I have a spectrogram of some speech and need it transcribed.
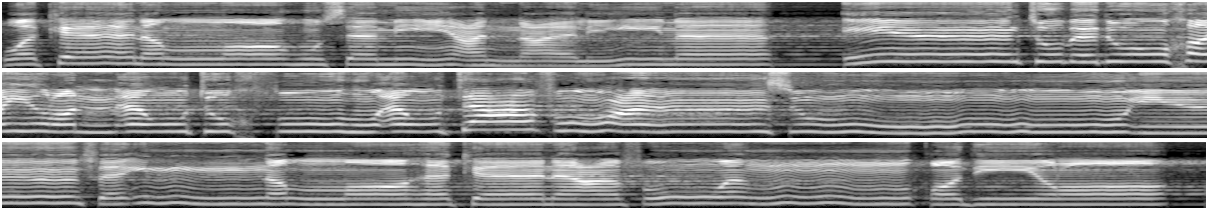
وكان الله سميعا عليما. إن تبدوا خيرا أو تخفوه أو تعفوا عن سوء فإن الله كان عفوا قديراً.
